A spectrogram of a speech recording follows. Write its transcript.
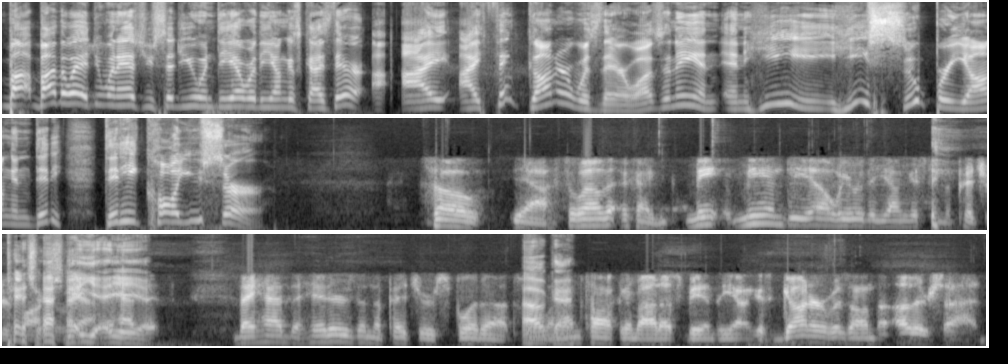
By, by the way, I do want to ask you. You said you and DL were the youngest guys there. I, I think Gunnar was there, wasn't he? And and he he's super young. And did he did he call you sir? So yeah, so well, okay. Me, me and DL, we were the youngest in the pitchers. Pitchers, locker room. yeah, yeah, yeah. the- They had the hitters and the pitchers split up. So Okay. when I'm talking about us being the youngest, Gunnar was on the other side.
